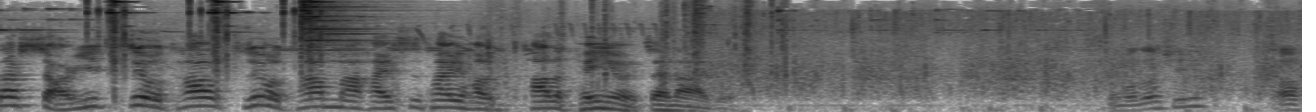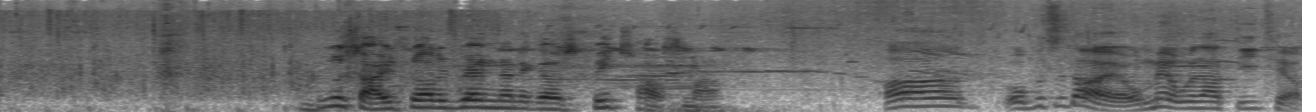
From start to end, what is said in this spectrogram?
那小姨只有他只有他吗？还是他有好他的朋友在那里？什么东西？哦，你不是小姨说 rent 的那个 speech house 吗？啊，我不知道哎，我没有问到 detail。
